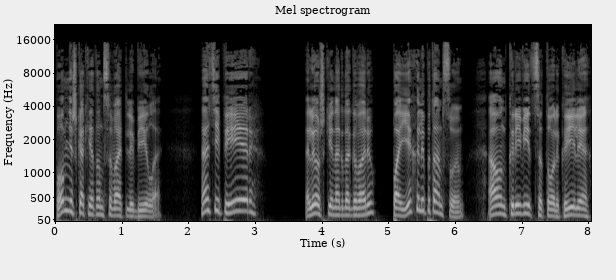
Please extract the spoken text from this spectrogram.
Помнишь, как я танцевать любила? А теперь... Лёшке иногда говорю, поехали потанцуем. А он кривится только или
